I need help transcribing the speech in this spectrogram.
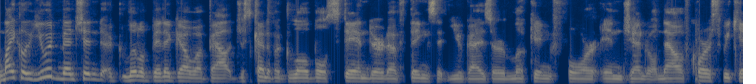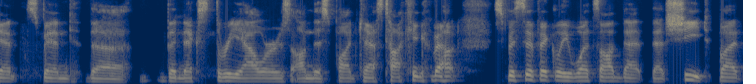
Michael, you had mentioned a little bit ago about just kind of a global standard of things that you guys are looking for in general. Now, of course, we can't spend the the next 3 hours on this podcast talking about specifically what's on that that sheet, but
